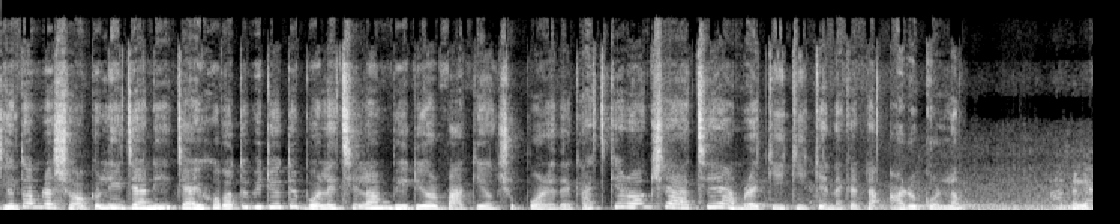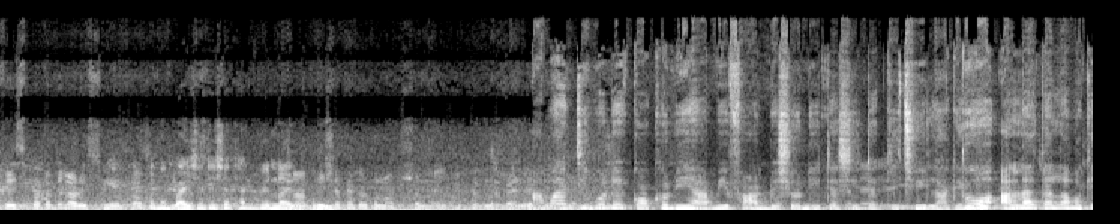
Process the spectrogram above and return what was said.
যেহেতু আমরা সকলেই জানি। যাই হোক গত ভিডিওতে বলেছিলাম ভিডিওর বাকি অংশ পরে দেখা আজকের অংশে আছে আমরা কি কি কেনাকাটা আরও করলাম। এখানে ফেস কটা দিলে আর স্মুথ হবে। আপু বাইশে টিশা থাকবে না না এরকম বেশি থাকার কোনো অপশন নাই। আমার জীবনে কখনোই আমি ফাউন্ডেশন এটা সেটা কিছুই লাগে তো আল্লাহ তাআলা আমাকে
